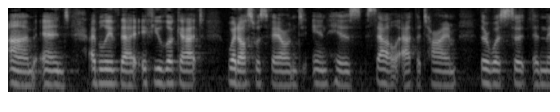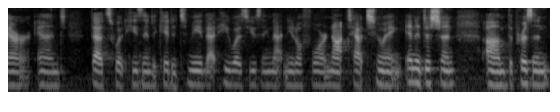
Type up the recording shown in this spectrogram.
Um, and I believe that if you look at what else was found in his cell at the time, there was soot in there, and that's what he's indicated to me that he was using that needle for, not tattooing. In addition, um, the prison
